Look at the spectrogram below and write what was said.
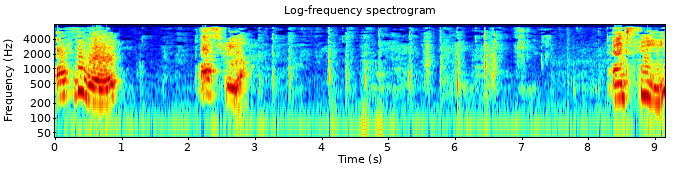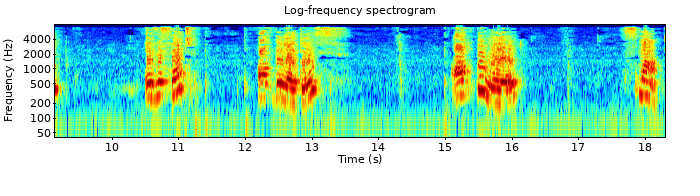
of the word Austria. Is a set of the letters of the word smart.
